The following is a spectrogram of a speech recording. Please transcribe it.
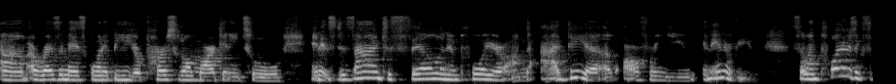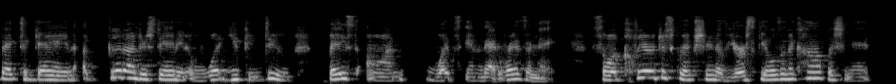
Um, a resume is going to be your personal marketing tool, and it's designed to sell an employer on the idea of offering you an interview. So employers expect to gain a good understanding of what you can do based on what's in that resume. So a clear description of your skills and accomplishment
